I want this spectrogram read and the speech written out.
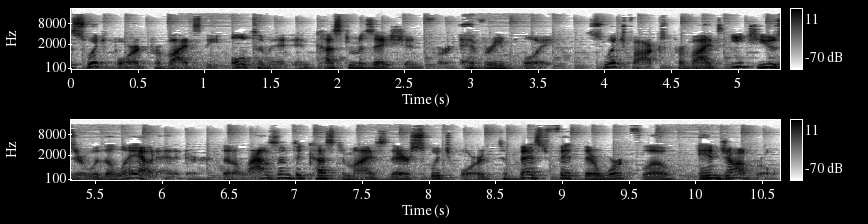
The switchboard provides the ultimate in customization for every employee. SwitchVox provides each user with a layout editor that allows them to customize their switchboard to best fit their workflow and job role.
